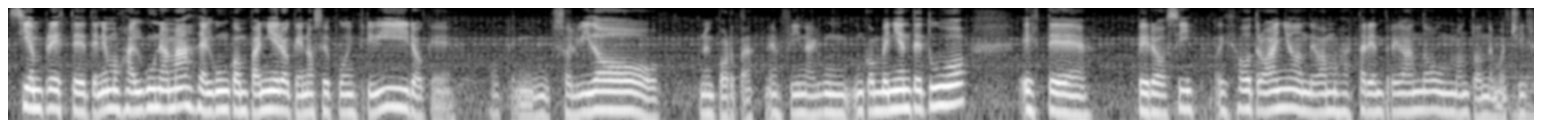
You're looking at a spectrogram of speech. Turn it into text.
siempre este, tenemos alguna más de algún compañero que no se pudo inscribir o que, o que se olvidó no importa, en fin, algún inconveniente tuvo, este, pero sí, es otro año donde vamos a estar entregando un montón de mochilas.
